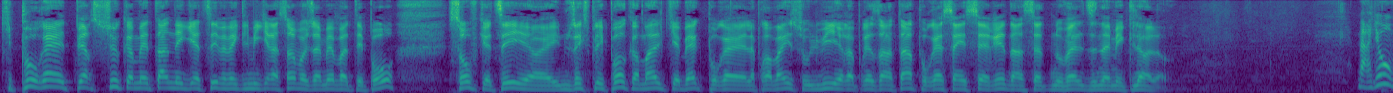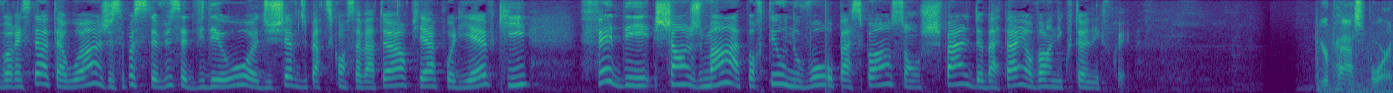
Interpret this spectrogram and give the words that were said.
qui pourrait être perçue comme étant négative avec l'immigration, on va jamais voter pour. Sauf que, tu sais, euh, il nous explique pas comment le Québec pourrait, la province où lui est représentant, pourrait s'insérer dans cette nouvelle dynamique-là. Là. Mario, on va rester à Ottawa. Je ne sais pas si tu as vu cette vidéo euh, du chef du Parti conservateur, Pierre Poilievre, qui fait des changements apportés au nouveau passeport, son cheval de bataille. On va en écouter un extrait. Your passport.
